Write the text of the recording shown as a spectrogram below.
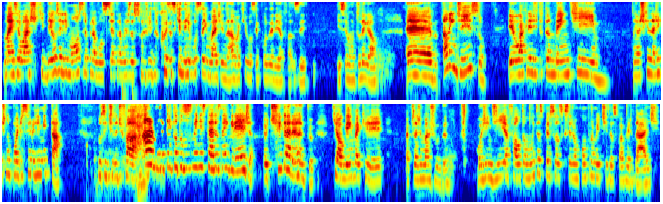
Mas eu acho que Deus ele mostra para você através da sua vida coisas que nem você imaginava que você poderia fazer. Isso é muito legal. É, além disso, eu acredito também que eu acho que a gente não pode se limitar no sentido de falar, ah, mas já tem todos os ministérios na igreja. Eu te garanto que alguém vai querer, vai precisar de uma ajuda. Hoje em dia, faltam muitas pessoas que sejam comprometidas com a verdade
